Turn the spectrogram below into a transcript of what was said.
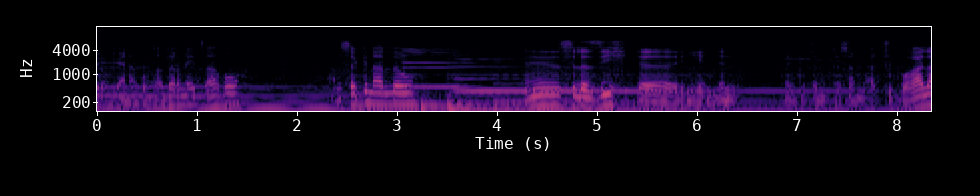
ኤሮፓያን አቆጣጠር ነው የተጻፈው። አመሰግናለሁ። ስለዚህ ይህንን ግጥም ከሰማችሁ በኋላ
